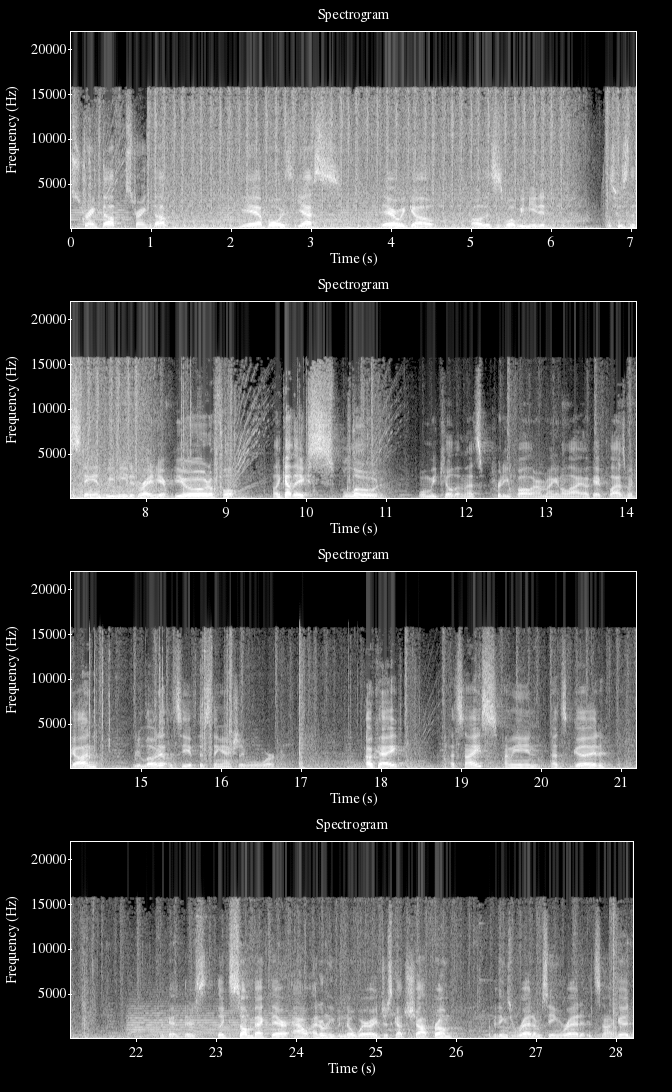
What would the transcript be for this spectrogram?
Strength up, strength up. Yeah, boys, yes. There we go. Oh, this is what we needed. This was the stand we needed right here. Beautiful. I like how they explode when we kill them. That's pretty baller, I'm not gonna lie. Okay, plasma gun. Reload it. Let's see if this thing actually will work. Okay. That's nice. I mean, that's good. Okay, there's like some back there. Ow, I don't even know where I just got shot from. Everything's red. I'm seeing red. It's not good.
